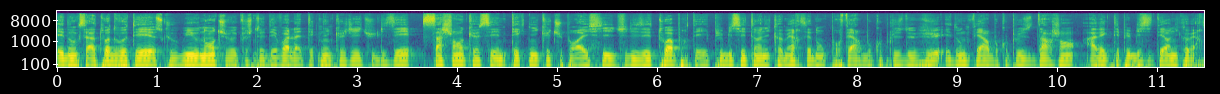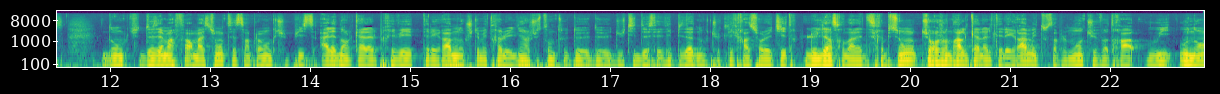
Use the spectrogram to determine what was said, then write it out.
et donc c'est à toi de voter est-ce que oui ou non tu veux que je te dévoile la technique que j'ai utilisée, sachant que c'est une technique que tu pourras ici utiliser toi pour tes publicités en e-commerce et donc pour faire beaucoup plus de vues et donc faire beaucoup plus d'argent avec tes publicités en e-commerce. Donc deuxième information, c'est simplement que tu puisses aller dans le canal privé Telegram. Donc je te mettrai le lien juste en dessous du titre de cet épisode. Donc tu cliqueras sur le titre, le lien sera dans la description tu rejoindras le canal Telegram et tout simplement tu voteras oui ou non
